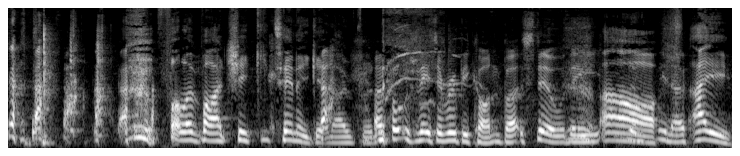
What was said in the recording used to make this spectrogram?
Followed by a cheeky tinny getting open. Unfortunately, it's a Rubicon, but still, the, Oh, the you know, hey,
